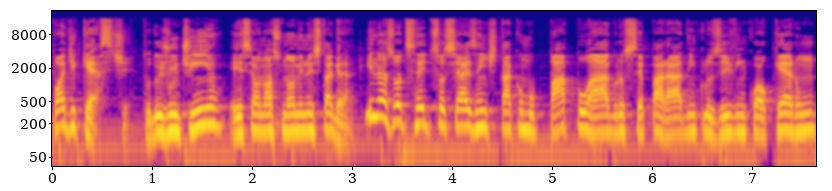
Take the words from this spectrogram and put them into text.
Podcast. Tudo juntinho, esse é o nosso nome no Instagram. E nas outras redes sociais a gente tá como Papo Agro separado, inclusive em qualquer um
